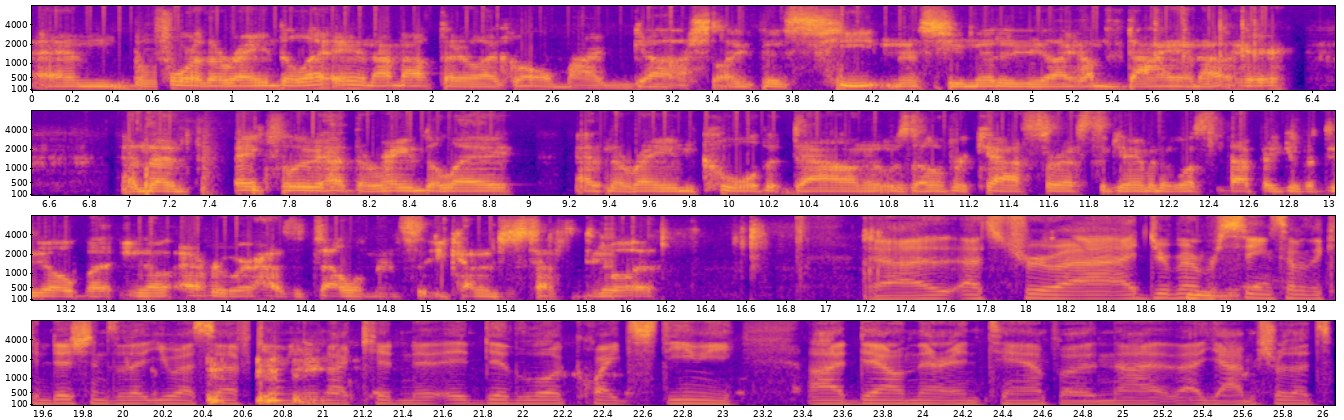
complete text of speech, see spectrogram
and before the rain delay and I'm out there like, oh my gosh, like this heat and this humidity, like I'm dying out here. And then thankfully we had the rain delay and the rain cooled it down. It was overcast the rest of the game and it wasn't that big of a deal, but you know, everywhere has its elements that you kind of just have to deal with. Yeah, that's true. I, I, do remember hmm. seeing some of the conditions of that USF game. You're not kidding. It, it did look quite steamy uh, down there in Tampa, and I, yeah, I'm sure that's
